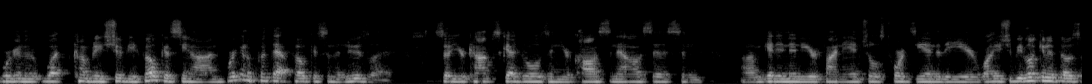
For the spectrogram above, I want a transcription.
we're going to what companies should be focusing on we're going to put that focus in the newsletter. So your comp schedules and your cost analysis and um, getting into your financials towards the end of the year. While you should be looking at those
